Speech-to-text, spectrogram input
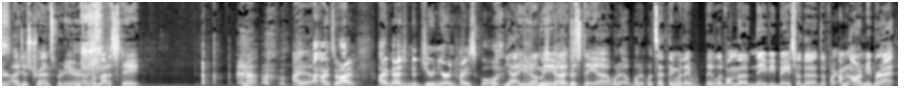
here. I just transferred here. I'm from out of state. I'm not. I. Uh, right, so I I imagined a junior in high school. yeah, you know me. Uh, just a uh, what, uh, what? What's that thing where they they live on the navy base or the the fuck? I'm an army brat.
